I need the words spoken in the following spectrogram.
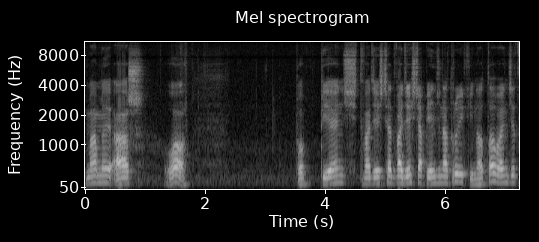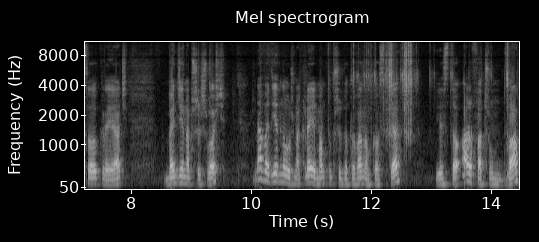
mamy aż ło, po 5, 20, 25 na trójki. No to będzie co oklejać. Będzie na przyszłość. Nawet jedną już nakleję. Mam tu przygotowaną kostkę. Jest to Alpha Chun 2.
